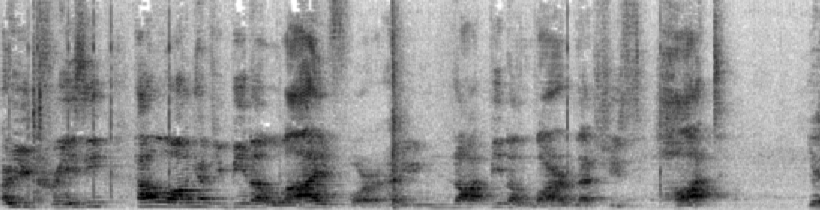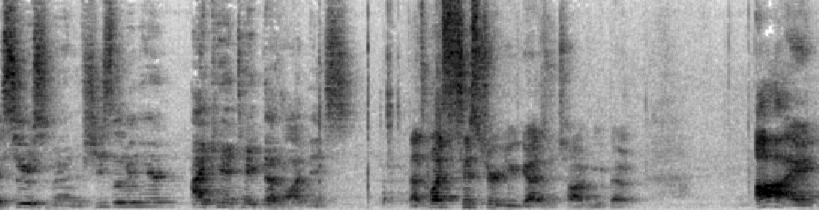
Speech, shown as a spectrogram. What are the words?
Are you crazy? How long have you been alive for? Have you not been alarmed that she's hot? Yeah, seriously, man. If she's living here, I can't take that hotness. That's my sister you guys are talking about. I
